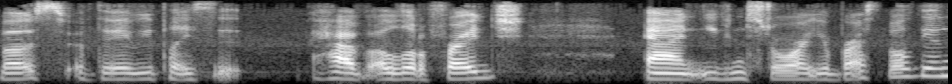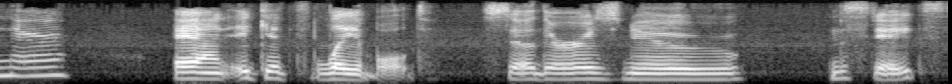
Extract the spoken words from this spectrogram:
most of the baby places have a little fridge and you can store your breast milk in there and it gets labeled. So there is no mistakes.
